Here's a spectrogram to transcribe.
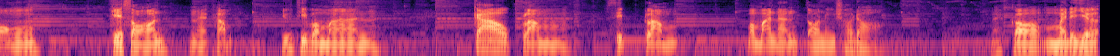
องเกสรนะครับ อยู่ที่ประมาณ 9 กรัม 10 กรัม ประมาณนั้นต่อหนึ่งช่อดอกนะก็ไม่ได้เยอะ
